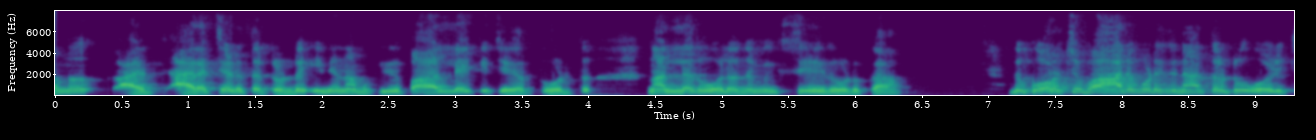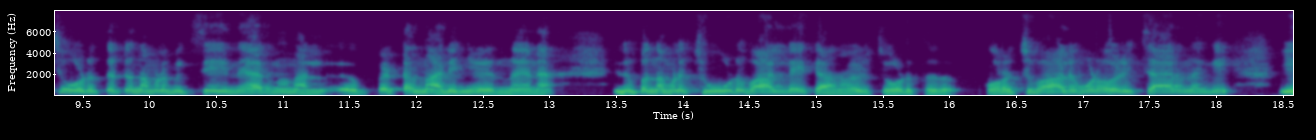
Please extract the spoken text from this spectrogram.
ഒന്ന് അരച്ചെടുത്തിട്ടുണ്ട്. ഇനി നമുക്ക് ഇത് പാലിലേക്ക് ചേർത്ത് കൊടുത്ത് നല്ലതുപോലെ ഒന്ന് മിക്സ് ചെയ്ത് കൊടുക്കാം. ഇത് കുറച്ച് പാൽ കൂടെ ഇതിനകത്തോട്ട് ഒഴിച്ചു കൊടുത്തിട്ട് നമ്മൾ മിക്സ് ചെയ്യുന്നതായിരുന്നു നല്ല പെട്ടെന്ന് അലിഞ്ഞു വരുന്നതിന്. ഇതിപ്പോ നമ്മൾ ചൂട് പാലിലേക്കാണ് ഒഴിച്ചു കൊടുത്തത്. കുറച്ച് പാലും കൂടെ ഒഴിച്ചായിരുന്നെങ്കിൽ ഈ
